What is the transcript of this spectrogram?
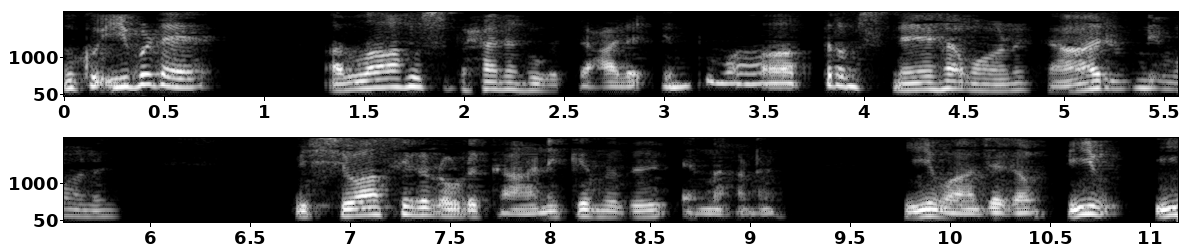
നോക്കൂ ഇവിടെ അള്ളാഹു സുബാനഹുവത്താൽ എന്തുമാത്രം സ്നേഹമാണ് കാരുണ്യമാണ് വിശ്വാസികളോട് കാണിക്കുന്നത് എന്നാണ് ഈ വാചകം ഈ ഈ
